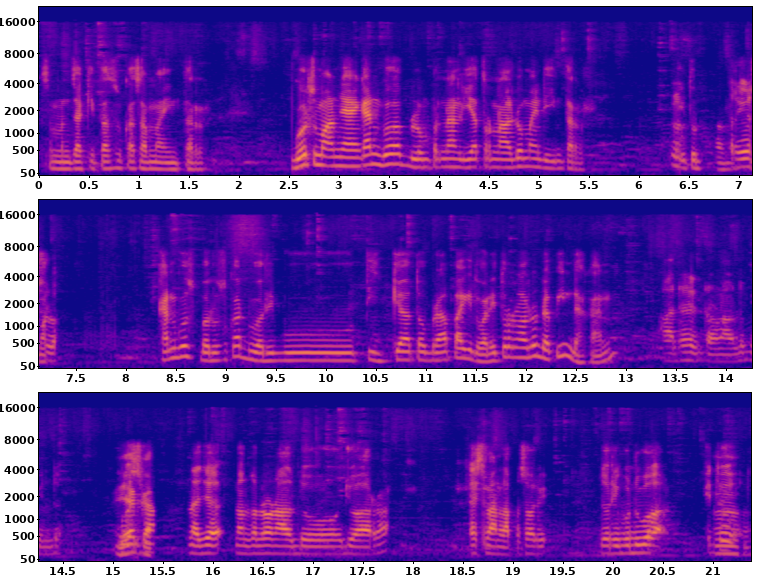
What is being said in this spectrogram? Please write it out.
semenjak kita suka sama Inter. Gue cuma menyayangkan gue belum pernah lihat Ronaldo main di Inter. Hmm, itu. Serius loh. Kan gue baru suka 2003 atau berapa gitu kan. Itu Ronaldo udah pindah kan? Ada Ronaldo pindah. Iya kan? aja nonton Ronaldo juara. Eh 98 sorry. 2002 itu Hmm.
